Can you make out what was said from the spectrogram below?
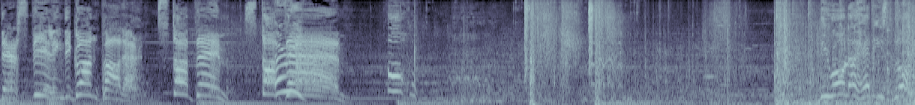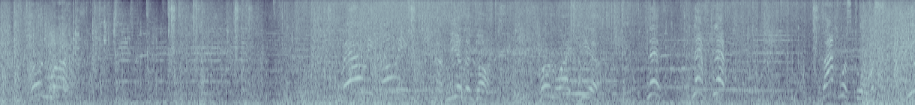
They're stealing the gunpowder! Stop them! Stop Hurry! them! Oh! The road ahead is blocked. Turn right. Where are we going? Near the docks. Turn right here. Left, left, left. That was close. You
